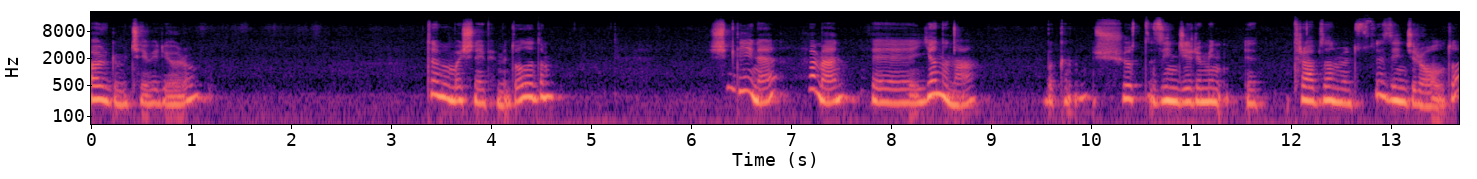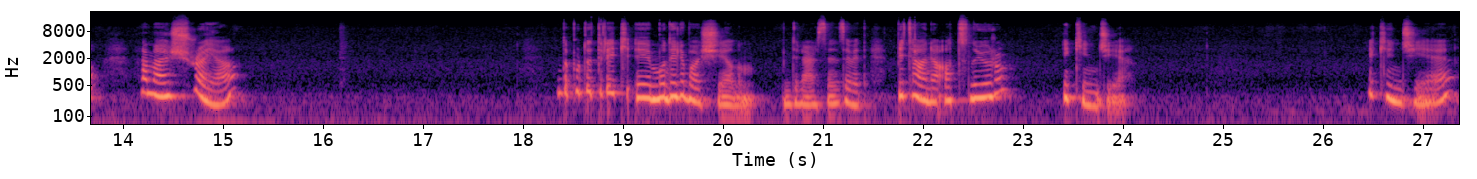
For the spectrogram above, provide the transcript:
Örgümü çeviriyorum. Tığımın başına ipimi doladım. Şimdi yine hemen e, yanına bakın şu zincirimin e, trabzanın üstü zincir oldu. Hemen şuraya da burada direkt e, modeli başlayalım dilerseniz. Evet. Bir tane atlıyorum ikinciye. İkinciye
